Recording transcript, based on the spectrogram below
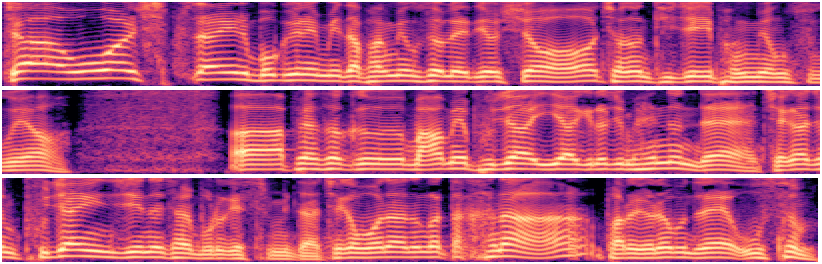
자, 5월 14일 목요일입니다. 박명수 라디오쇼. 저는 DJ 박명수고요. 아, 앞에서 그 마음의 부자 이야기를 좀 했는데 제가 좀 부자인지는 잘 모르겠습니다. 제가 원하는 건 딱 하나, 바로 여러분들의 웃음.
